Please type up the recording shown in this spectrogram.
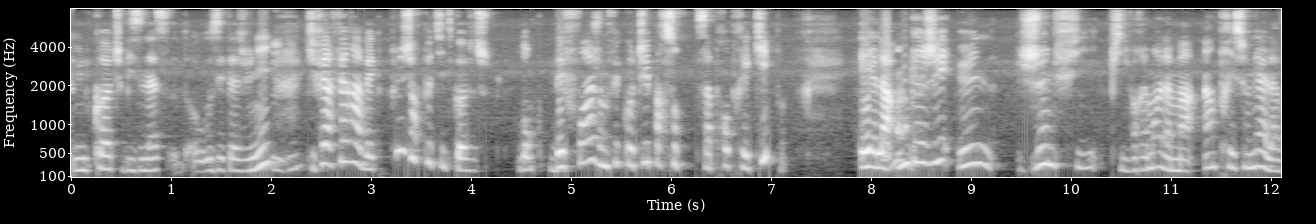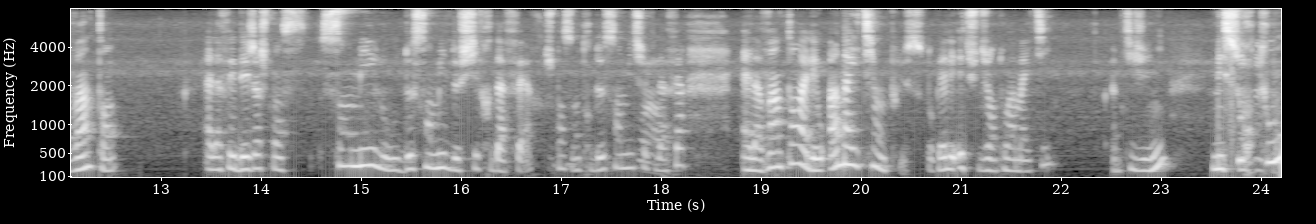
une coach business aux États-Unis mhm. qui fait affaire avec plusieurs petites coachs. Donc des fois, je me fais coacher par sa propre équipe et elle a engagé une jeune fille, puis vraiment elle m'a impressionnée, elle a 20 ans. Elle a fait déjà, je pense, 100 000 ou 200 000 de chiffres d'affaires. Je pense entre 200 000 chiffres d'affaires. Elle a 20 ans, elle est au MIT en plus. Donc elle est étudiante au MIT, un petit génie. Mais surtout,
